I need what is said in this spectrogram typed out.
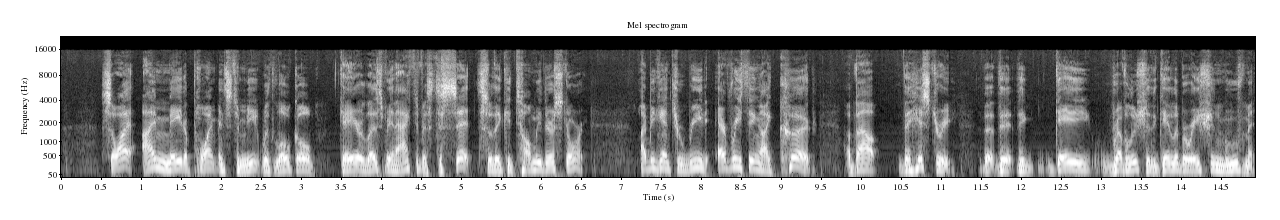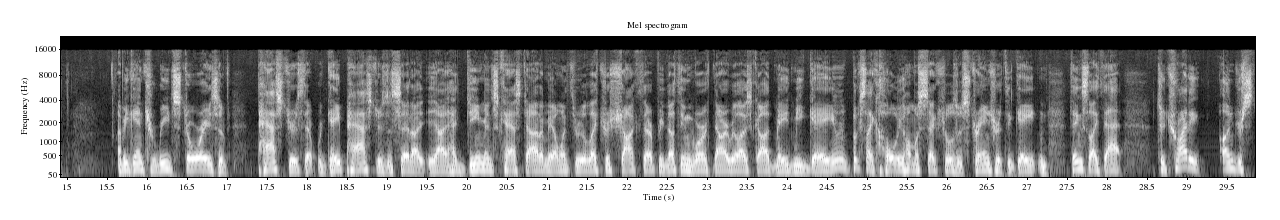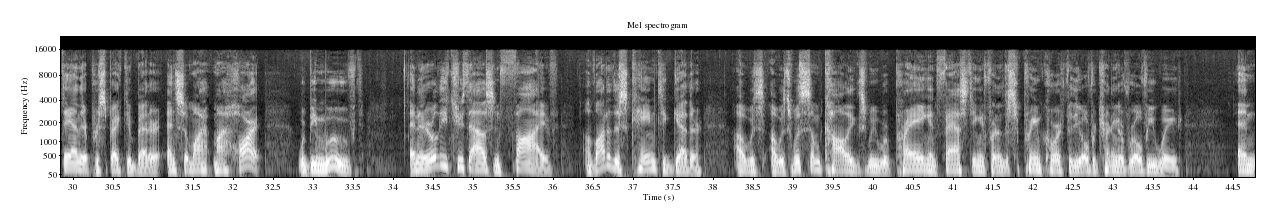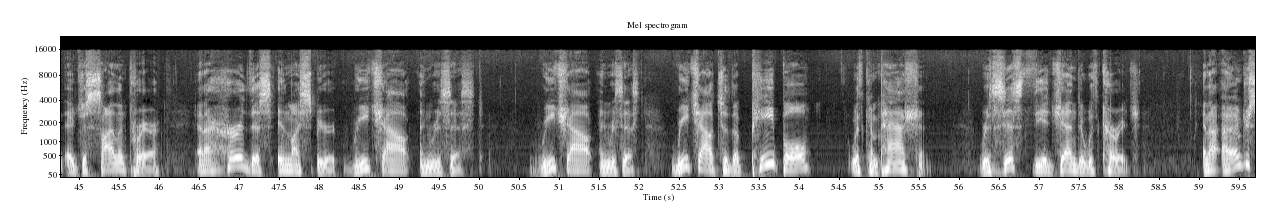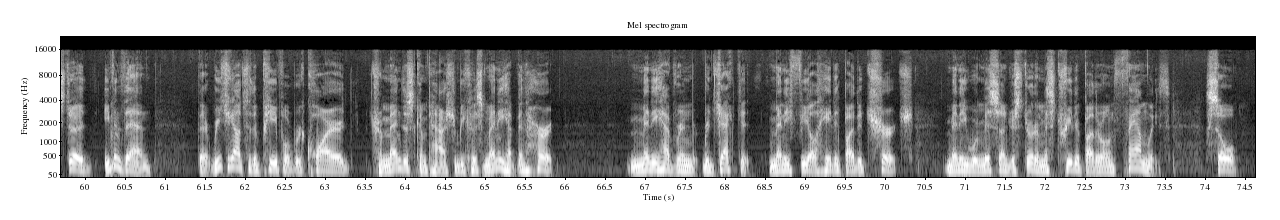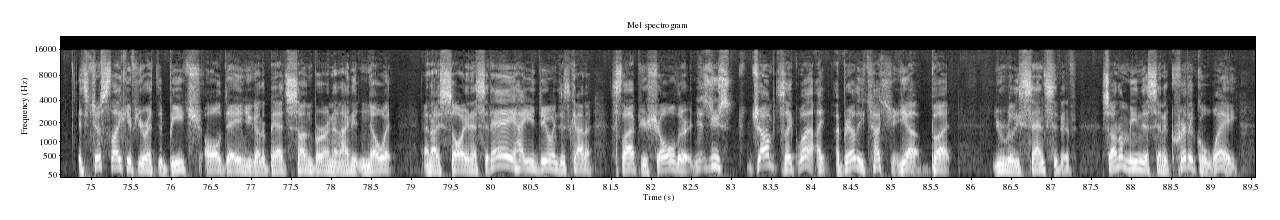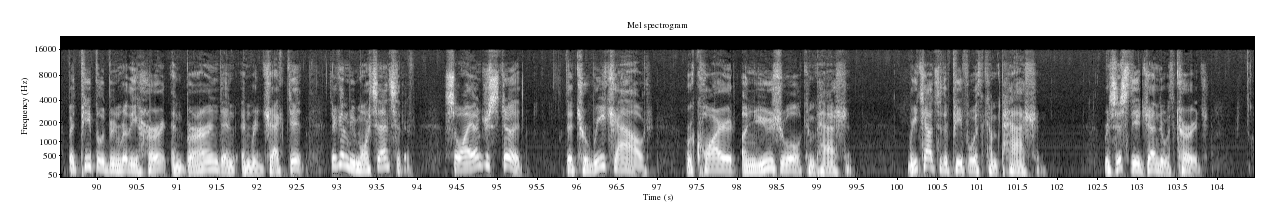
So I, I made appointments to meet with local gay or lesbian activists to sit so they could tell me their story. I began to read everything I could about the history, the, the, the gay revolution, the gay liberation movement. I began to read stories of pastors that were gay pastors and said, I, I had demons cast out of me. I went through electroshock therapy. Nothing worked. Now I realize God made me gay. Know, books like Holy Homosexuals or Stranger at the Gate and things like that to try to understand their perspective better. And so my, my heart would be moved. And in early 2005, a lot of this came together. I was, I was with some colleagues. We were praying and fasting in front of the Supreme Court for the overturning of Roe v. Wade, and uh, just silent prayer. And I heard this in my spirit reach out and resist. Reach out and resist. Reach out to the people with compassion. Resist the agenda with courage. And I, I understood even then that reaching out to the people required tremendous compassion because many have been hurt. Many have been rejected. Many feel hated by the church. Many were misunderstood or mistreated by their own families. So it's just like if you're at the beach all day and you got a bad sunburn and I didn't know it and I saw you and I said, "Hey, how you doing?" Just kind of slap your shoulder and you just jumped. It's like, "What? I, I barely touched you." Yeah, but you're really sensitive. So I don't mean this in a critical way, but people have been really hurt and burned and, and rejected. They're going to be more sensitive. So I understood that to reach out required unusual compassion. Reach out to the people with compassion. Resist the agenda with courage.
